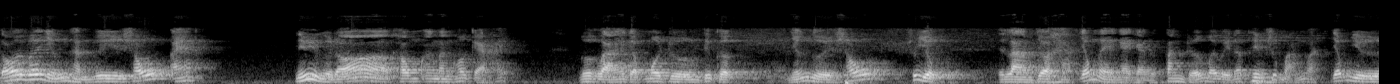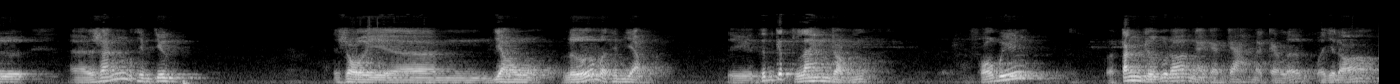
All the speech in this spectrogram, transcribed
đối với những hành vi xấu ác nếu như người đó không ăn năn hối cải ngược lại gặp môi trường tiêu cực những người xấu xúi dục thì làm cho hạt giống này ngày càng được tăng trưởng bởi vì nó thêm sức mạnh mà. Giống như uh, rắn thêm chân rồi uh, dầu lửa mà thêm dầu. Thì tính cách lan rộng phổ biến và tăng trưởng của đó ngày càng cao ngày càng lớn. Và do đó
